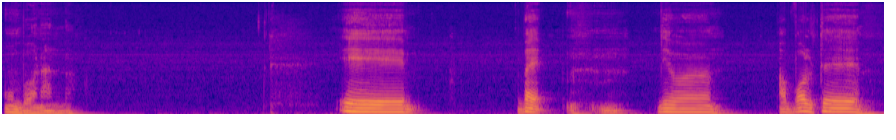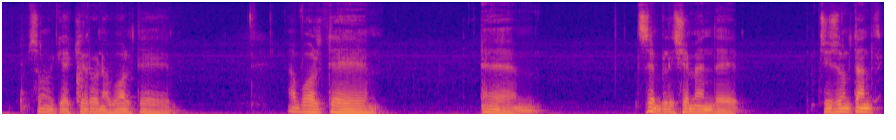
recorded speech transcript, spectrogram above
un buon anno. E beh, io a volte sono chiacchierone, a volte, a volte eh, semplicemente ci, sono tanti,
